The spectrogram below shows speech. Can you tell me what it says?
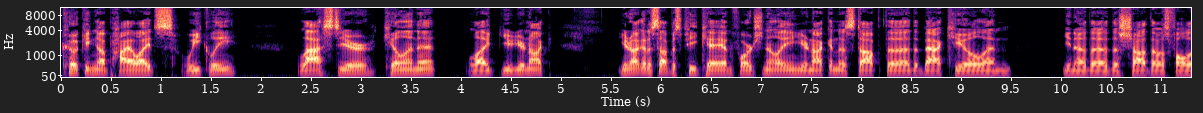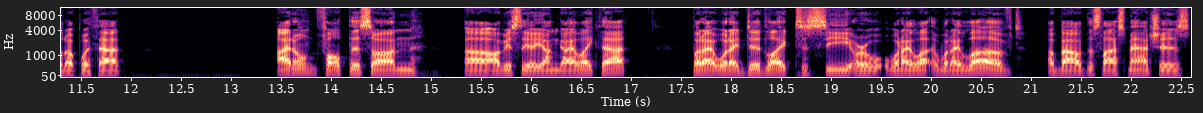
cooking up highlights weekly. Last year, killing it. Like you, you're not you're not going to stop his PK. Unfortunately, you're not going to stop the the back heel and you know the the shot that was followed up with that. I don't fault this on uh, obviously a young guy like that, but I what I did like to see or what I lo- what I loved about this last match is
